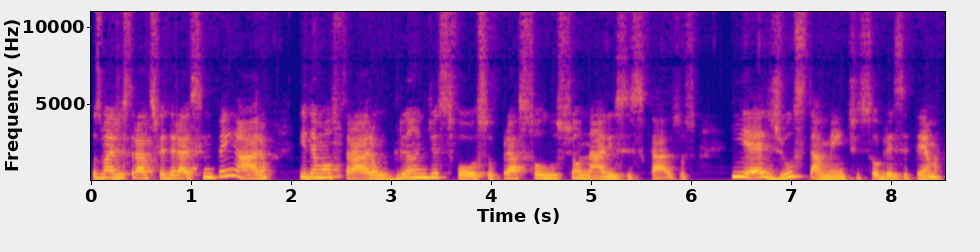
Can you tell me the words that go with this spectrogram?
os magistrados federais se empenharam e demonstraram grande esforço para solucionar esses casos. E é justamente sobre esse tema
